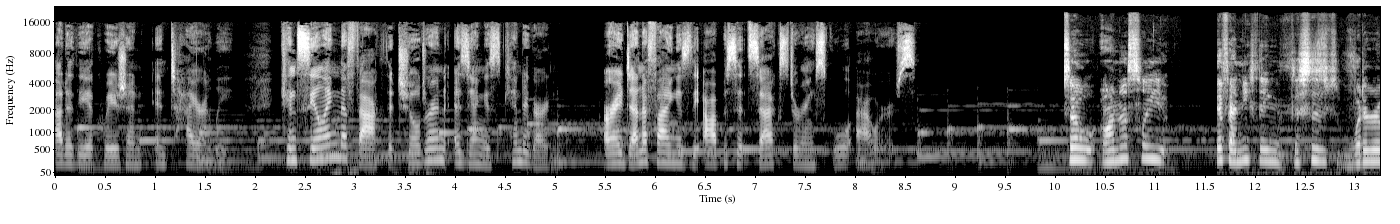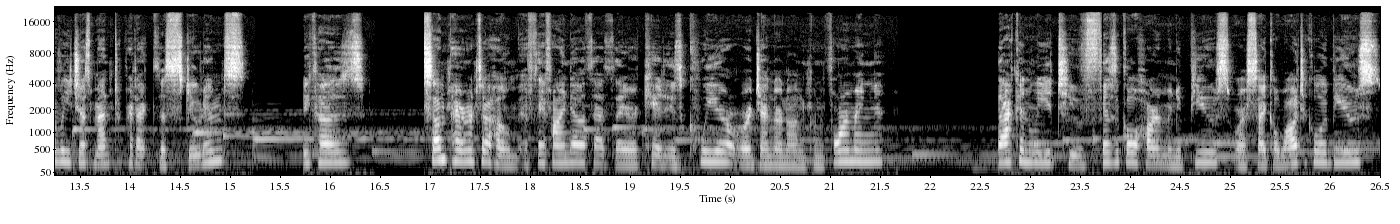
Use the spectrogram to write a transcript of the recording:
out of the equation entirely, concealing the fact that children as young as kindergarten are identifying as the opposite sex during school hours. So, honestly, if anything, this is literally just meant to protect the students because some parents at home, if they find out that their kid is queer or gender nonconforming, that can lead to physical harm and abuse or psychological abuse.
